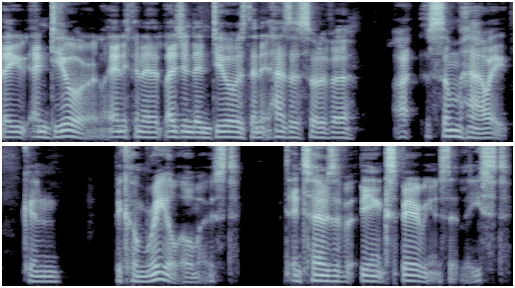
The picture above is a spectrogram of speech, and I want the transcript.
they endure, if a legend endures, then it has a sort of a somehow it can become real almost in terms of being experienced, at least.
